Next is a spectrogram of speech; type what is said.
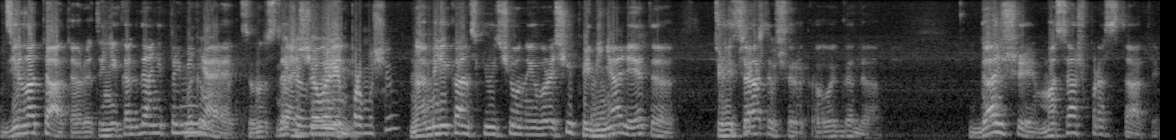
дилататор. Это никогда не применяется. Мы, мы сейчас говорим время. про мужчин? Но американские ученые и врачи применяли это в 30-40-х годах. Дальше массаж простаты.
